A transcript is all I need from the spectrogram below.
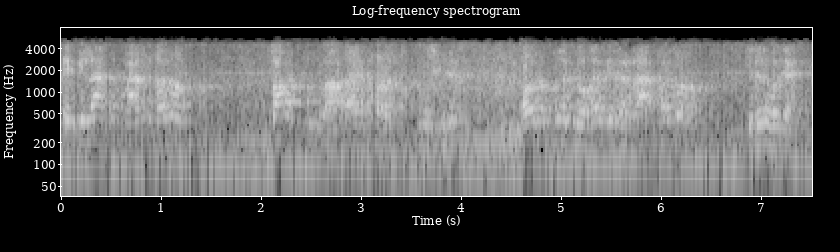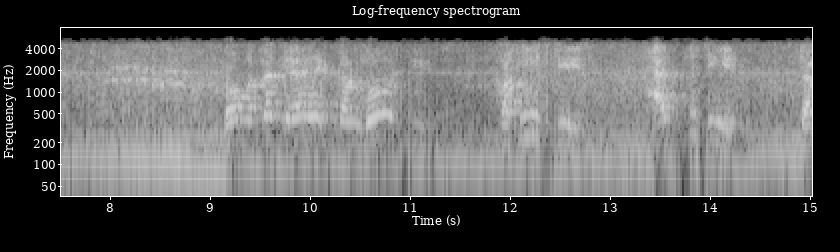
ایک گلاس پانی بھرو۔ بہت کلو آتا ہے اور اس میں لوہے کے گھر رات کر دو۔ کتنے ہو جائیں؟ تو مطلب یہ ہے، ایک کمزور چیز، خفیف چیز، ہلکی چیز، جب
